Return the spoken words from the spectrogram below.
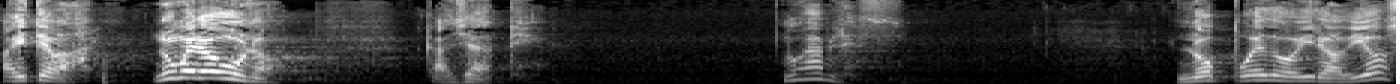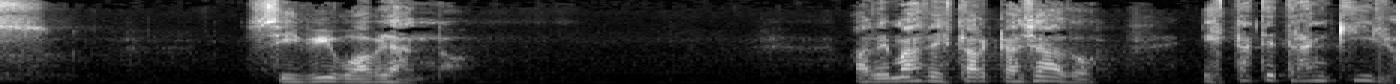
Ahí te va. Número uno, cállate. No hables. No puedo oír a Dios si vivo hablando. Además de estar callado, estate tranquilo.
